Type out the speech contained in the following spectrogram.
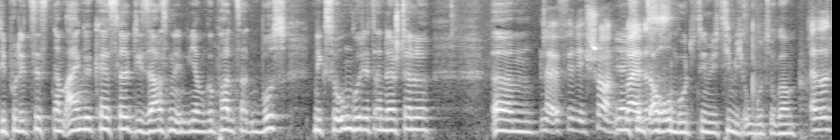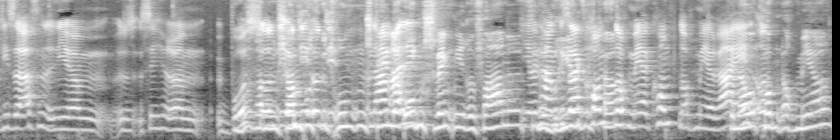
die Polizisten haben eingekesselt, die saßen in ihrem gepanzerten Bus, nichts so ungut jetzt an der Stelle ähm, Na, finde ich schon. Ja, ich finde es auch ungut, ziemlich, ziemlich ungut sogar. Also die saßen in ihrem sicheren Bus und haben Shampoos und die, getrunken, und stehen da oben, schwenken ihre Fahne, ja, und haben gesagt, kommt noch mehr, kommt noch mehr rein. Genau, kommt noch mehr.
